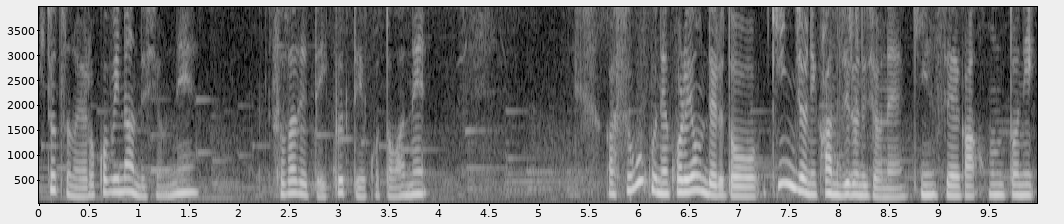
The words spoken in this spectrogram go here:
一つの喜びなんですよね。育てていくっていうことはね。がすごくねこれ読んでると近所に感じるんですよね金星が。本当に。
